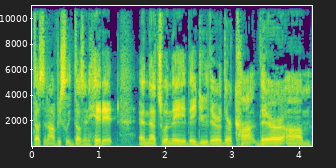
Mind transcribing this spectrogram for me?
doesn't obviously doesn't hit it, and that's when they they do their their con- their um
